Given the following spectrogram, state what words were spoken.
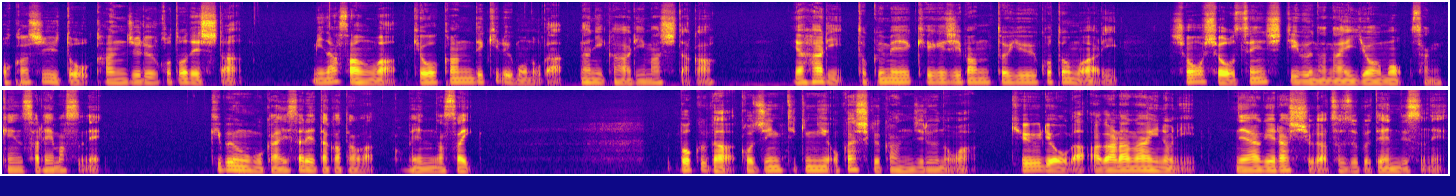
おかしいと感じることでした。皆さんは共感できるものが何かありましたか？やはり匿名掲示板ということもあり少々センシティブな内容も散見されますね。気分を害された方はごめんなさい。僕が個人的におかしく感じるのは給料が上がらないのに値上げラッシュが続く点ですね。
